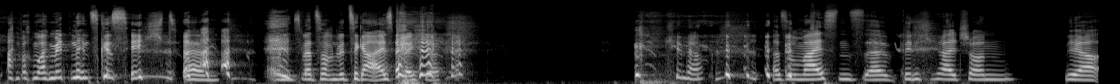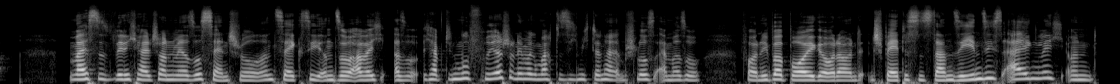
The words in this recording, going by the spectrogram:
einfach mal mitten ins Gesicht. ähm, Das wäre zwar ein witziger Eisbrecher. genau. Also meistens äh, bin ich halt schon, ja, meistens bin ich halt schon mehr so sensual und sexy und so. Aber ich, also ich habe den Move früher schon immer gemacht, dass ich mich dann halt am Schluss einmal so vorne überbeuge oder und spätestens dann sehen sie es eigentlich und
